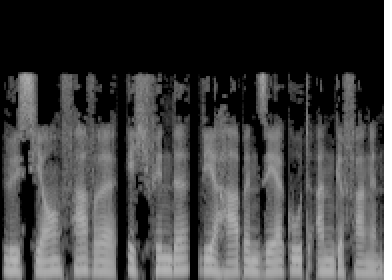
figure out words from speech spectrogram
Lucien Favre, ich finde, wir haben sehr gut angefangen.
